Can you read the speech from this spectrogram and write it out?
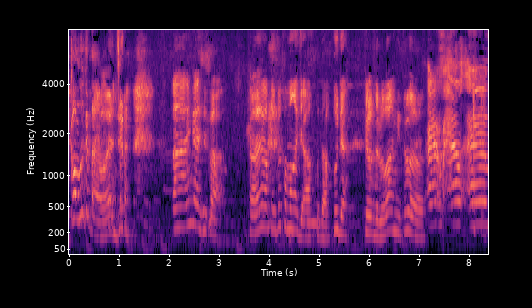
Kok lu ketawa anjir? Ah, enggak sih, Pak. Soalnya waktu itu kamu ngajak aku tuh, aku udah feel duluan gitu loh. MLM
